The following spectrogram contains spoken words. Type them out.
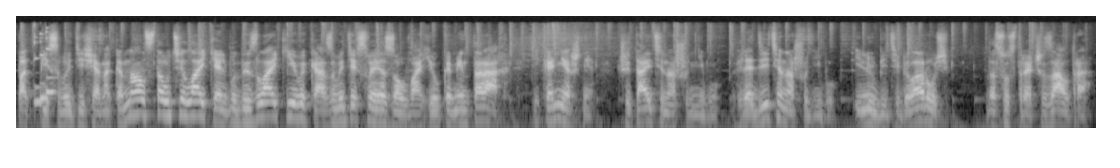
Подписывайтеся на канал, стаўце лайки альбо дызлайки і выказвайце свае заўвагі ў каментарах. І канешне, чытайце нашу ніву, глядзіце нашу ніву і любіце Беларусь. Да сустрэчы заўтра.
